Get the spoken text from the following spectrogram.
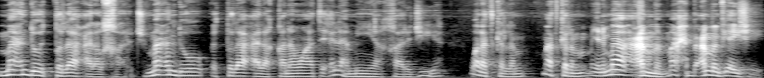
ما عنده اطلاع على الخارج، ما عنده اطلاع على قنوات إعلامية خارجية، وأنا أتكلم ما أتكلم يعني ما أعمم، ما أحب أعمم في أي شيء.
